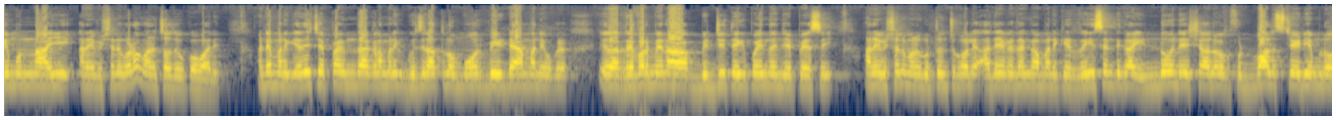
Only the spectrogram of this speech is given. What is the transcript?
ఏమున్నాయి అనే విషయాన్ని కూడా మనం చదువుకోవాలి. అంటే మనకి ఏదో చెప్పాం ఇందాక మనకి గుజరాత్లో మోర్బీ డ్యామ్ అని ఒక రివర్ మీద బ్రిడ్జి తెగిపోయిందని చెప్పేసి అనే విషయాన్ని మనం గుర్తుంచుకోవాలి. అదేవిధంగా మనకి రీసెంట్గా ఇండోనేషియాలో ఒక ఫుట్బాల్ స్టేడియంలో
